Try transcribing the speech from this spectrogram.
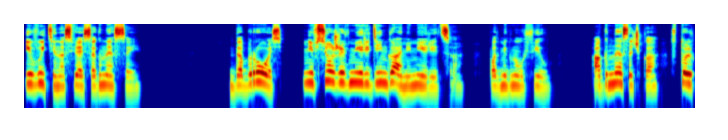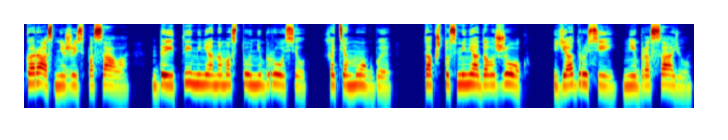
и выйти на связь с Агнессой. «Да брось, не все же в мире деньгами меряется», — подмигнул Фил. «Агнесочка столько раз мне жизнь спасала, да и ты меня на мосту не бросил, хотя мог бы, так что с меня должок. Я друзей не бросаю.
